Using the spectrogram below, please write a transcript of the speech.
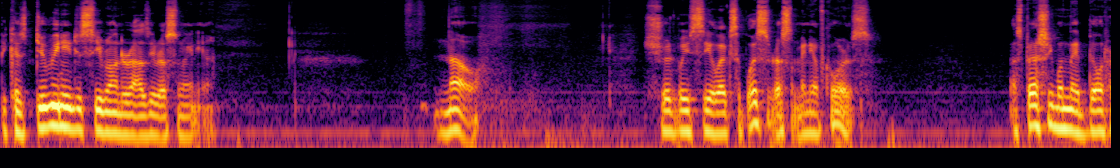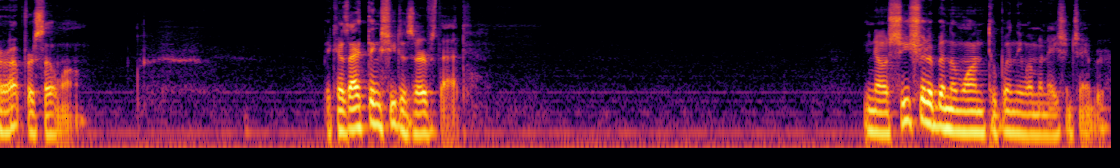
Because do we need to see Ronda Rousey WrestleMania? No. Should we see Alexa Bliss at WrestleMania? Of course. Especially when they built her up for so long. Because I think she deserves that. You know, she should have been the one to win the Elimination Chamber.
